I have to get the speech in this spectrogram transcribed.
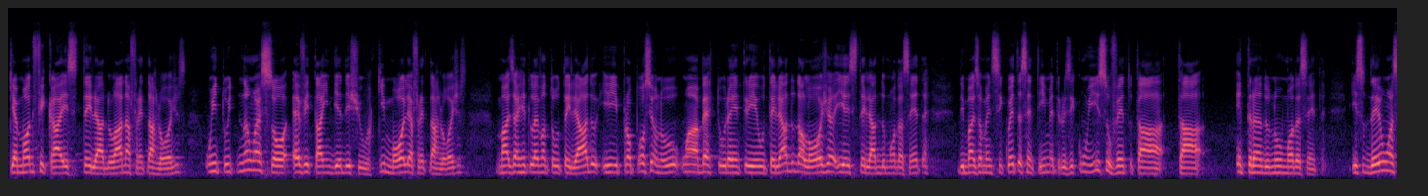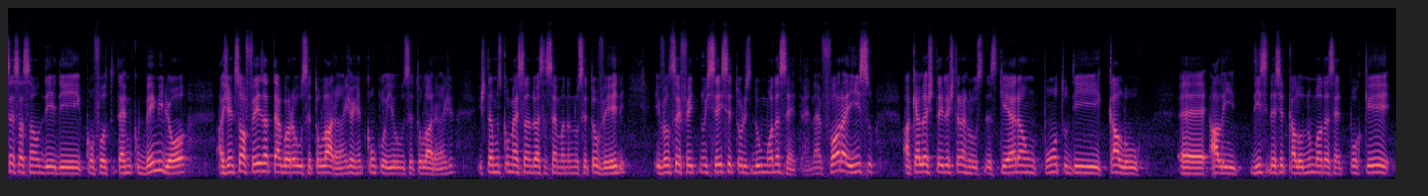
que é modificar esse telhado lá na frente das lojas. O intuito não é só evitar em dia de chuva que molhe a frente das lojas, mas a gente levantou o telhado e proporcionou uma abertura entre o telhado da loja e esse telhado do Moda Center de mais ou menos 50 centímetros e com isso o vento está tá entrando no Moda Center. Isso deu uma sensação de, de conforto térmico bem melhor. A gente só fez até agora o setor laranja, a gente concluiu o setor laranja. Estamos começando essa semana no setor verde e vão ser feitos nos seis setores do Moda Center. Né? Fora isso, aquelas telhas translúcidas que eram um ponto de calor é, ali, de incidência de calor no Moda Center, porque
